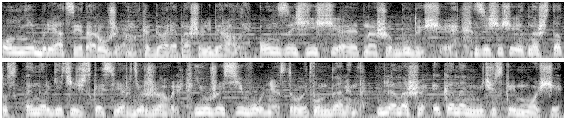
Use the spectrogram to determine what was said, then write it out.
он не бряцает оружием, как говорят наши либералы. Он защищает наше будущее, защищает наш статус энергетической сверхдержавы и уже сегодня строит фундамент для нашей экономической мощи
